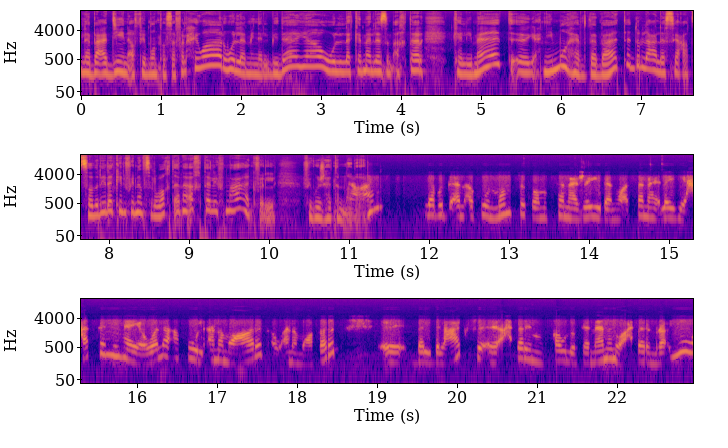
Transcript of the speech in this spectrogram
لبعدين أو في منتصف الحوار ولا من البداية ولا كمان لازم أختار كلمات آه، يعني مهذبات تدل على سعة صدري لكن في نفس الوقت أنا أختلف معك في في وجهة النظر نعم. لابد أن أكون منصت ومستمع جيدا وأستمع إليه حتى النهاية ولا أقول أنا معارض أو أنا معترض آه، بل بالعكس آه، أحترم قوله تماما وأحترم رأيه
